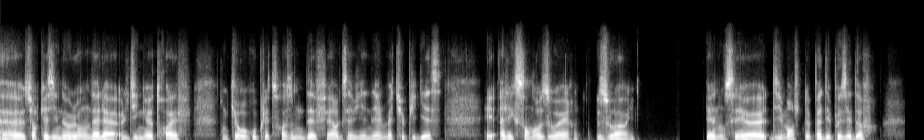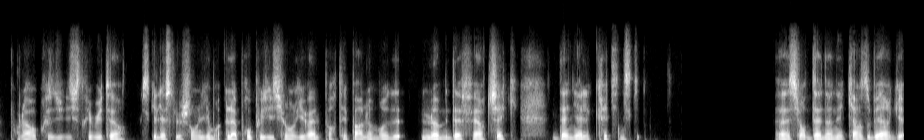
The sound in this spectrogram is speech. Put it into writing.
Euh, sur Casino, on a la holding 3F, donc qui regroupe les trois hommes d'affaires Xavier Niel, Mathieu Pigas et Alexandre Zouari, qui a annoncé euh, dimanche ne pas déposer d'offre pour la reprise du distributeur, ce qui laisse le champ libre à la proposition rivale portée par l'homme d'affaires tchèque Daniel Kretinsky. Euh, sur Danone et Carlsberg,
